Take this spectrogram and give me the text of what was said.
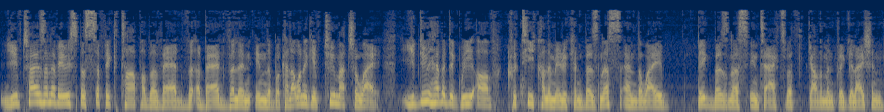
You've chosen a very specific type of a bad, a bad villain in the book. And I don't want to give too much away. You do have a degree of critique on American business and the way big business interacts with government regulation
